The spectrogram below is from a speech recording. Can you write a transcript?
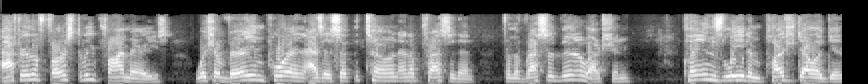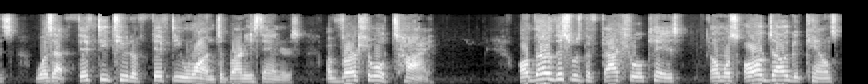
after the first three primaries, which are very important as they set the tone and a precedent for the rest of the election, Clinton's lead in pledged delegates was at 52 to 51 to Bernie Sanders, a virtual tie. Although this was the factual case, almost all delegate counts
